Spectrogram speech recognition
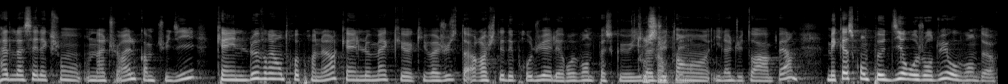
had la sélection naturelle, comme tu dis, Kane le vrai entrepreneur, Kane le mec euh, qui va juste racheter des produits et les revendre parce qu'il a du temps, il a du temps à perdre. Mais qu'est-ce qu'on peut dire aujourd'hui aux vendeurs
